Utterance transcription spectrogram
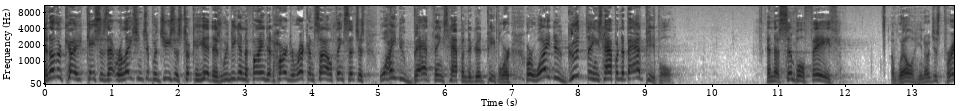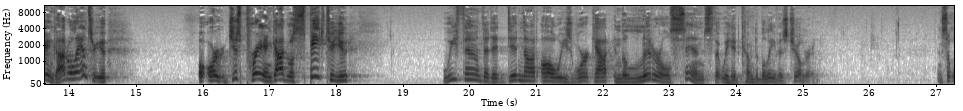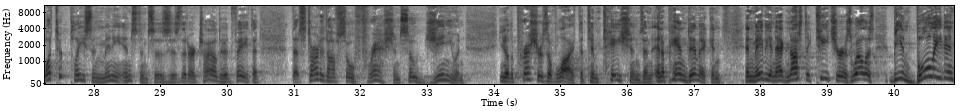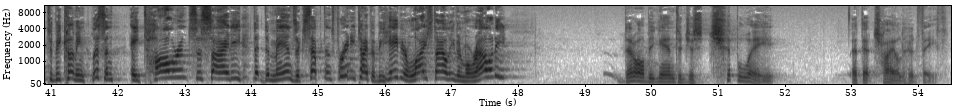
In other cases, that relationship with Jesus took a hit as we begin to find it hard to reconcile things such as why do bad things happen to good people? Or, or why do good things happen to bad people? And that simple faith of, well, you know, just pray and God will answer you, or, or just pray and God will speak to you, we found that it did not always work out in the literal sense that we had come to believe as children. And so, what took place in many instances is that our childhood faith, that, that started off so fresh and so genuine, you know, the pressures of life, the temptations, and, and a pandemic, and, and maybe an agnostic teacher, as well as being bullied into becoming, listen, a tolerant society that demands acceptance for any type of behavior, lifestyle, even morality, that all began to just chip away at that childhood faith.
